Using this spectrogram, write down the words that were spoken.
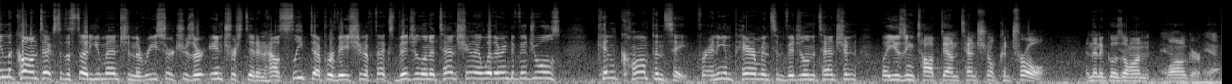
In the context of the study you mentioned, the researchers are interested in how sleep deprivation affects vigilant attention and whether individuals can compensate for any impairments in vigilant attention by using top down attentional control. And then it goes on yeah, longer. Yeah.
